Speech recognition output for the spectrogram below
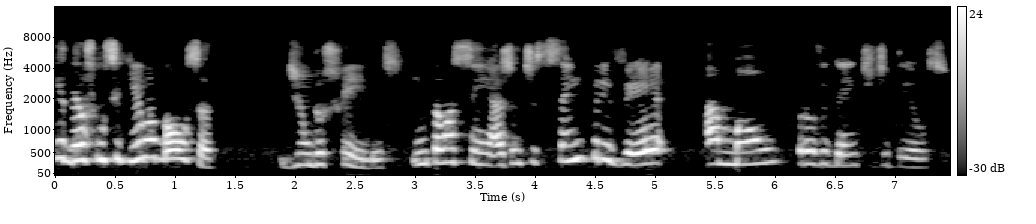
E Deus conseguiu a bolsa de um dos filhos. Então, assim, a gente sempre vê a mão providente de Deus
